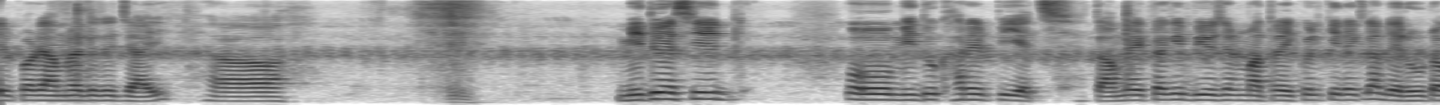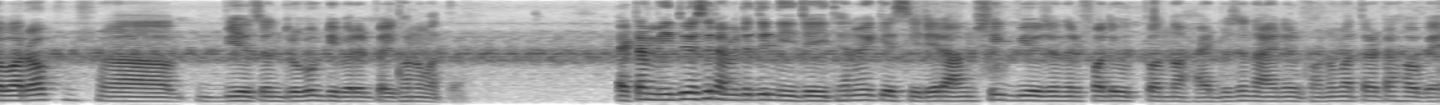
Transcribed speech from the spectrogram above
এরপরে আমরা যদি যাই মৃদু অ্যাসিড ও মৃদু ক্ষারের পিএইচ তো আমরা একটু আগে বিয়োজন মাত্রা ইকুয়াল কি দেখলাম? যে রুট ওভার অফ বিয়োজন ধ্রুবক ডিভাইডেড বাই ঘনমাত্রা। একটা মৃদু অ্যাসিড আমি যদি নিজে ইথানোইক অ্যাসিড এর আংশিক বিয়োজনের ফলে উৎপন্ন হাইড্রোজেন আয়নের ঘনমাত্রাটা হবে,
